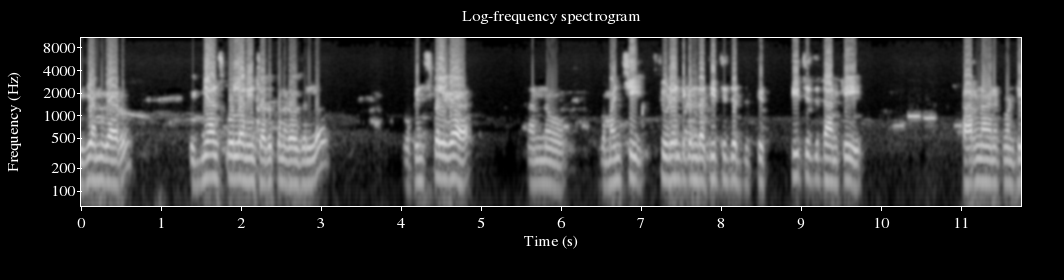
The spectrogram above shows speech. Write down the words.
విజయమ్మ గారు విజ్ఞాన్ స్కూల్లో నేను చదువుకున్న రోజుల్లో ఒక ప్రిన్సిపల్గా నన్ను ఒక మంచి స్టూడెంట్ కింద తీర్చిదిద్ది తీర్చిదిద్దడానికి కారణమైనటువంటి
